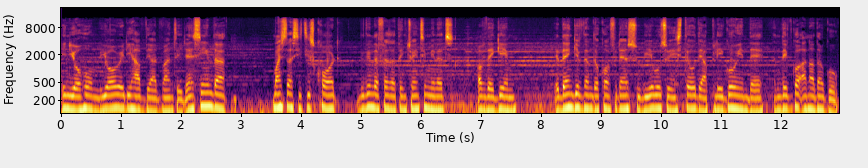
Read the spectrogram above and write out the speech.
in your home, you already have the advantage. And seeing that Manchester City scored within the first I think 20 minutes of the game it then gives them the confidence to be able to instill their play, go in there, and they've got another goal.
